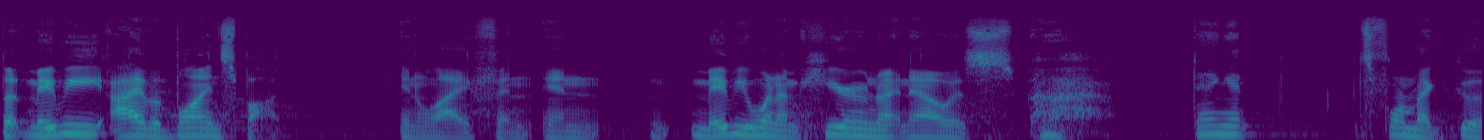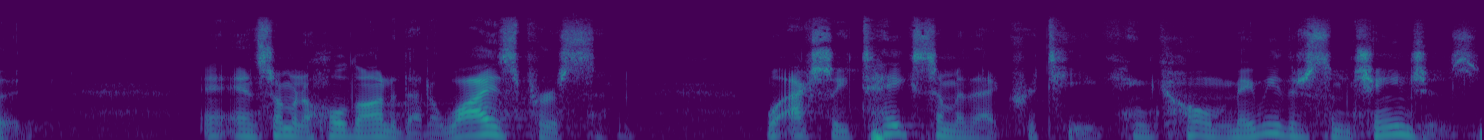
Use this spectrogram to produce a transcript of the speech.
but maybe I have a blind spot in life, and, and maybe what I'm hearing right now is, ah, dang it, it's for my good. And so I'm going to hold on to that. A wise person will actually take some of that critique and go, maybe there's some changes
